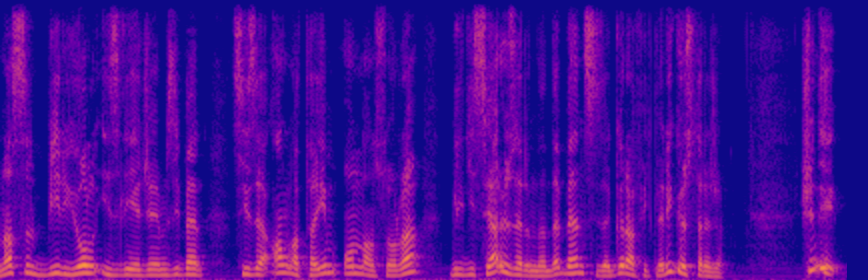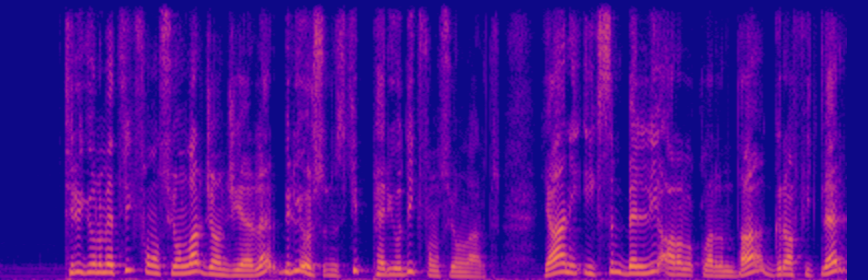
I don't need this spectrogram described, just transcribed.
nasıl bir yol izleyeceğimizi ben size anlatayım. Ondan sonra bilgisayar üzerinden de ben size grafikleri göstereceğim. Şimdi trigonometrik fonksiyonlar canciğerler biliyorsunuz ki periyodik fonksiyonlardır. Yani x'in belli aralıklarında grafikler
